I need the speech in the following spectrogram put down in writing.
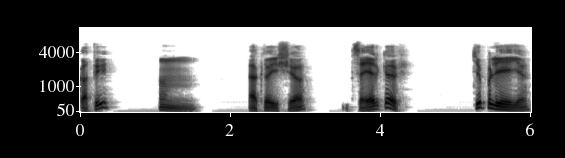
Коты? Хм. А кто еще? Церковь? Теплее.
